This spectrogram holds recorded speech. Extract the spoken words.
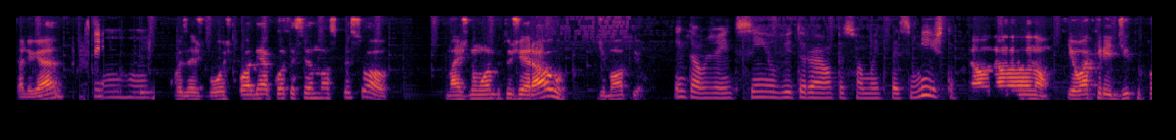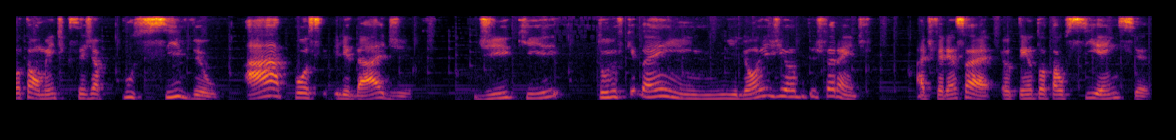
tá ligado? Uhum. Coisas boas podem acontecer no nosso pessoal. Mas no âmbito geral, de mal a pior. Então, gente, sim, o Vitor é uma pessoa muito pessimista. Não, não, não, não. Eu acredito totalmente que seja possível a possibilidade de que tudo fique bem em milhões de âmbitos diferentes. A diferença é, eu tenho total ciência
